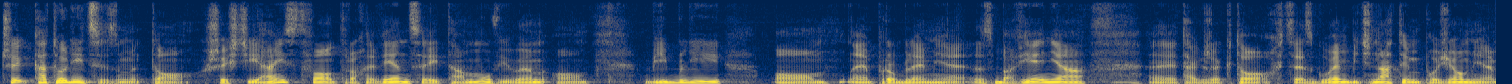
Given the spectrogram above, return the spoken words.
czy katolicyzm to chrześcijaństwo. Trochę więcej tam mówiłem o Biblii, o e, problemie zbawienia. E, także kto chce zgłębić na tym poziomie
